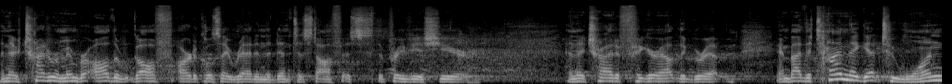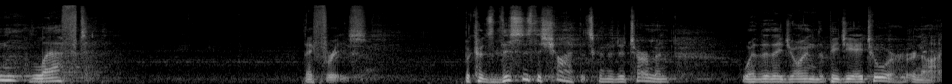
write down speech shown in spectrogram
And they try to remember all the golf articles they read in the dentist office the previous year. And they try to figure out the grip. And by the time they get to one left, they freeze. Because this is the shot that's going to determine whether they join the PGA Tour or not.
